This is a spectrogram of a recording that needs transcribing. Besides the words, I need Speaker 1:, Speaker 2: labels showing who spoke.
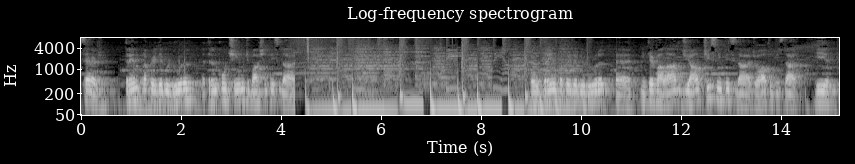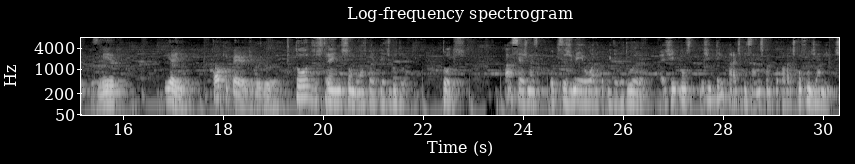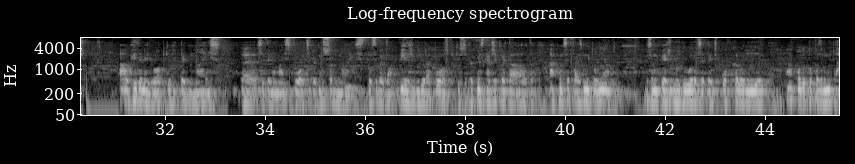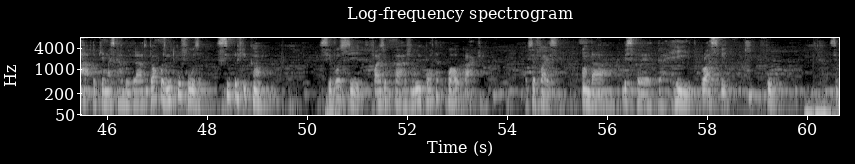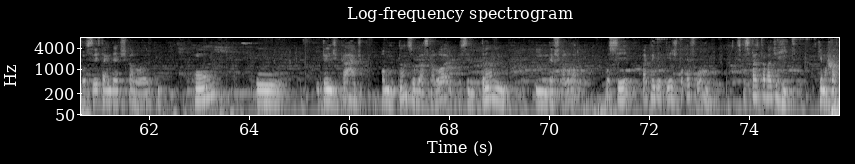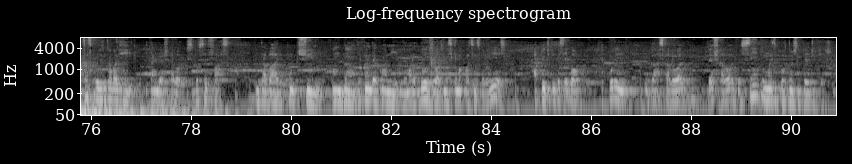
Speaker 1: Sérgio, treino para perder gordura é treino contínuo de baixa intensidade. Ou treino para perder gordura é intervalado de altíssima intensidade ou alta intensidade. HIIT, SMIT. E aí, qual que perde gordura?
Speaker 2: Todos os treinos são bons para perder gordura. Todos. Ah, Sérgio, mas eu preciso de meia hora para perder gordura. A gente, não, a gente tem que parar de pensar nisso para parar de confundir a mente. Ah, o HIIT é melhor porque o HIIT perde mais, uh, você treina mais forte, a frequência sobe mais, então você vai ter uma perda de gordura após, porque sua frequência cardíaca vai estar alta. Ah, quando você faz muito lento, você não perde gordura, você perde pouca caloria. Ah, quando eu estou fazendo muito rápido, porque é mais carboidrato. Então é uma coisa muito confusa. Simplificando, se você faz o cardio, não importa qual cardio, você faz andar, bicicleta, HIIT, crossfit, que for. Se você está em déficit calórico, com o, o treino de cardio, aumentando seu gasto calórico, você entrando em, em déficit calórico, você vai perder peso de qualquer forma. Se você faz um trabalho de HIIT, queima 400 calorias no trabalho de HIIT e está em déficit calórico, se você faz um trabalho contínuo, andando, trocando ideia com um amigo, demora duas horas, mas queima 400 calorias, a perda de vai ser igual. É por aí. O gasto calórico, déficit calórico é sempre o mais importante na perda de peso.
